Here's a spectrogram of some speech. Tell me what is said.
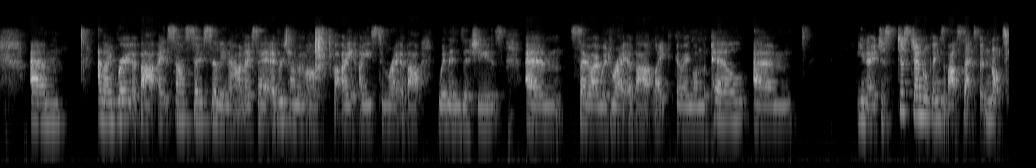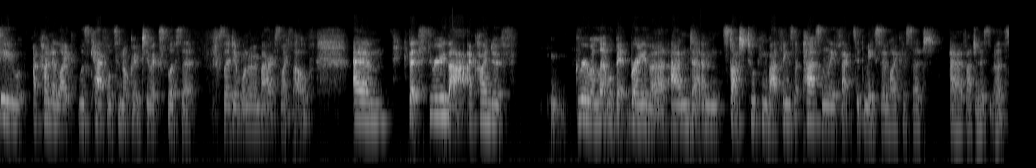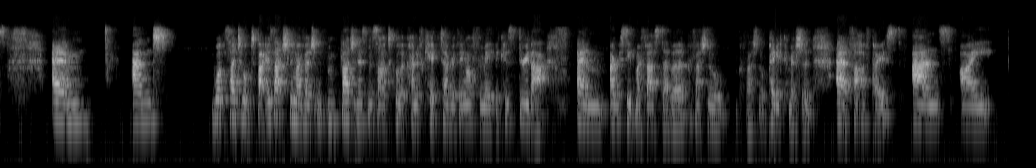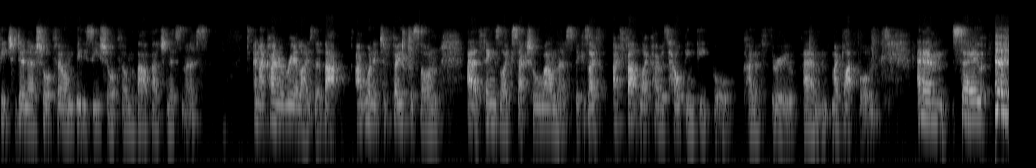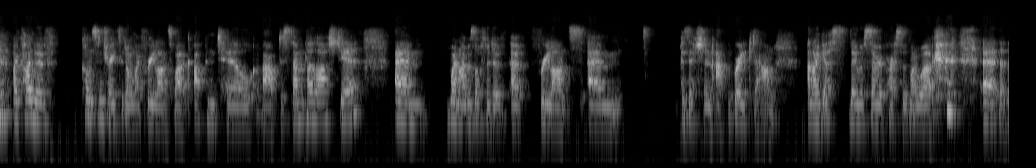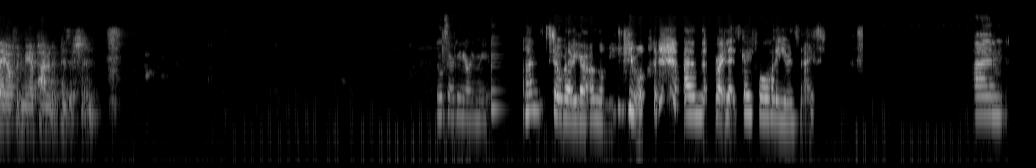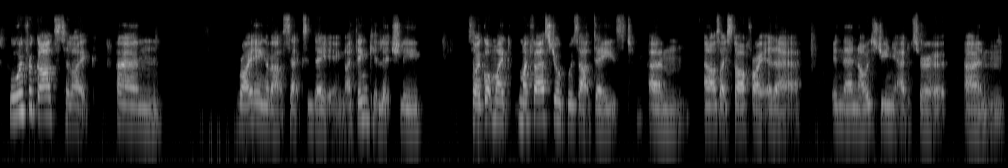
Um, and I wrote about, it sounds so silly now, and I say it every time I'm asked, but I, I used to write about women's issues. Um, so I would write about like going on the pill, um, you know, just just general things about sex, but not too, I kind of like was careful to not go too explicit because I didn't want to embarrass myself. Um, but through that, I kind of grew a little bit braver and um, started talking about things that personally affected me. So, like I said, uh, vaginismus. Um, and once I talked about it was actually my vagin- vaginismus article that kind of kicked everything off for me because through that um, I received my first ever professional professional paid commission uh, for HuffPost and I featured in a short film, BBC short film about vaginismus. And I kind of realized that that I wanted to focus on uh, things like sexual wellness because I, I felt like I was helping people kind of through um, my platform. Um, so I kind of concentrated on my freelance work up until about December last year um, when I was offered a, a freelance um, position at the breakdown and I guess they were so impressed with my work uh, that they offered me a permanent position. Oh, sorry, you're on mute. I'm still there. We go. I'm not anymore. Um, right, let's go for Holly Ewens next. Um, well, with regards to like um, writing about sex and dating, I think it literally. So I got my my first job was at Dazed, um, and I was like staff writer there. And then I was junior editor at, um,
